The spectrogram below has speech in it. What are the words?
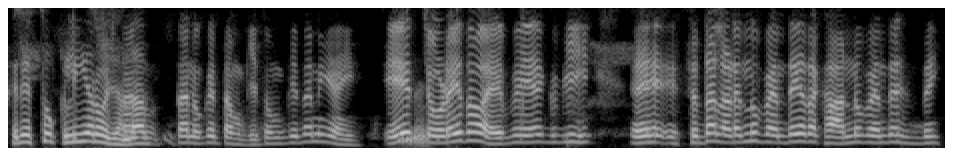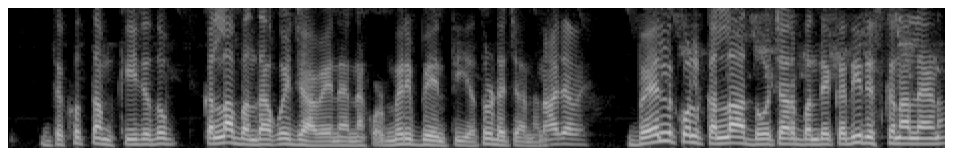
ਫਿਰ ਇੱਥੋਂ ਕਲੀਅਰ ਹੋ ਜਾਂਦਾ। ਤੁਹਾਨੂੰ ਕੋਈ ਧਮਕੀ ਧਮਕੀ ਤਾਂ ਨਹੀਂ ਆਈ? ਇਹ ਚੋੜੇ ਤਾਂ ਹੋਏ ਪਏ ਕਿਉਂਕਿ ਇਹ ਸਿੱਧਾ ਲੜਨ ਨੂੰ ਪੈਂਦੇ ਆ ਤਾਂ ਖਾਣ ਨੂੰ ਪੈਂਦੇ ਸਿੱਧਾ ਹੀ। ਦੇਖੋ ਧਮਕੀ ਜਦੋਂ ਕੱਲਾ ਬੰਦਾ ਕੋਈ ਜਾਵੇ ਨਾ ਇਹਨਾਂ ਕੋਲ ਮੇਰੀ ਬੇਨਤੀ ਆ ਤੁਹਾਡੇ ਚੈਨਲ ਨਾ ਜਾਵੇ। ਬਿਲਕੁਲ ਕੱਲਾ ਦੋ ਚਾਰ ਬੰਦੇ ਕਦੀ ਰਿਸਕ ਨਾ ਲੈਣ।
